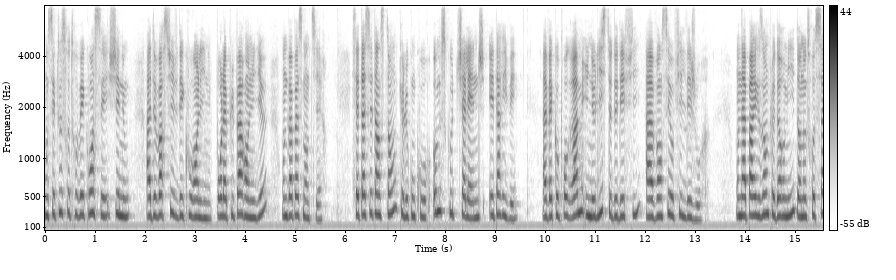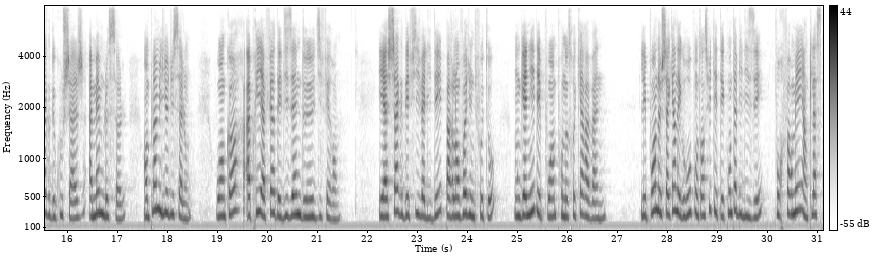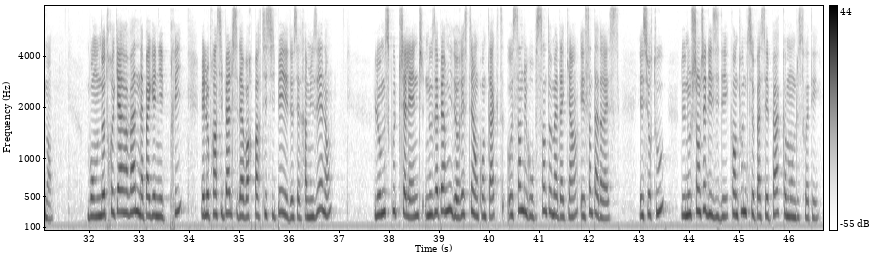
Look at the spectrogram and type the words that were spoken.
On s'est tous retrouvés coincés, chez nous, à devoir suivre des cours en ligne, pour la plupart ennuyeux, on ne va pas se mentir. C'est à cet instant que le concours Home Scout Challenge est arrivé, avec au programme une liste de défis à avancer au fil des jours. On a par exemple dormi dans notre sac de couchage, à même le sol, en plein milieu du salon, ou encore appris à faire des dizaines de nœuds différents. Et à chaque défi validé par l'envoi d'une photo, on gagnait des points pour notre caravane. Les points de chacun des groupes ont ensuite été comptabilisés pour former un classement. Bon, notre caravane n'a pas gagné de prix, mais le principal c'est d'avoir participé et de s'être amusé, non? Le Challenge nous a permis de rester en contact au sein du groupe Saint-Thomas d'Aquin et Sainte-Adresse, et surtout de nous changer les idées quand tout ne se passait pas comme on le souhaitait.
